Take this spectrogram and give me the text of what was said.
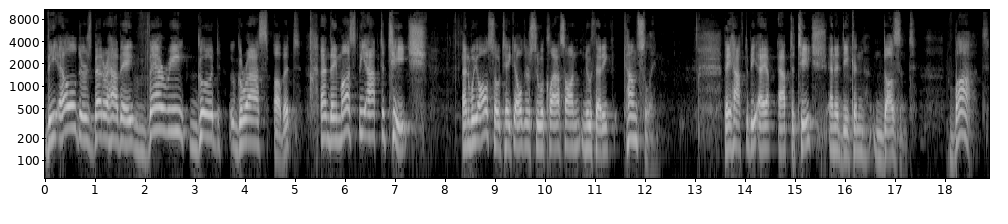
the elders better have a very good grasp of it and they must be apt to teach. And we also take elders through a class on nouthetic counseling. They have to be apt to teach, and a deacon doesn't. But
